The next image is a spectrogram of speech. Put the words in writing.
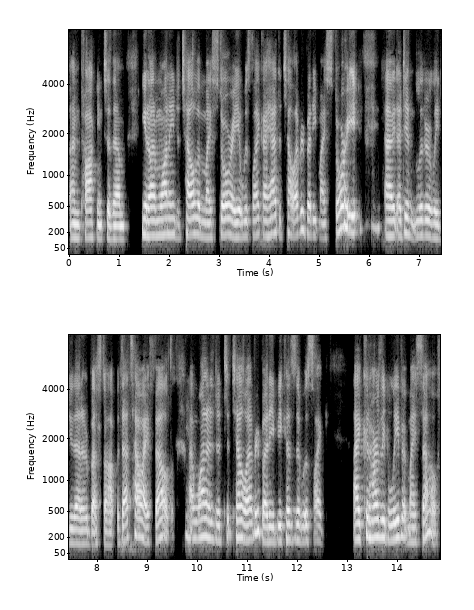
I'm talking to them, you know, I'm wanting to tell them my story. It was like I had to tell everybody my story. I, I didn't literally do that at a bus stop, but that's how I felt. Yeah. I wanted to, to tell everybody because it was like I could hardly believe it myself.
